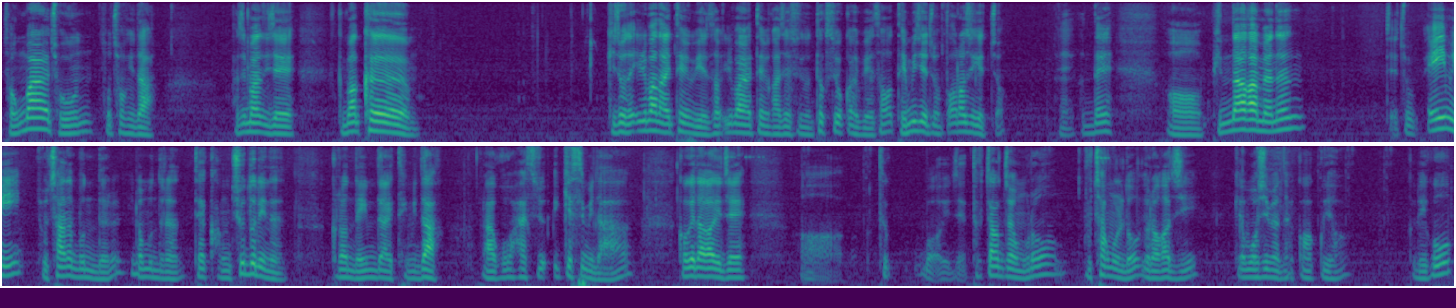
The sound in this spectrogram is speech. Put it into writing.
정말 좋은 소총이다. 하지만 이제 그만큼 기존의 일반 아이템에 비해서 일반 아이템이 가질 수 있는 특수효과에 비해서 데미지가 좀 떨어지겠죠. 예, 근데 어, 빗나가면은 이제 좀 에임이 좋지 않은 분들 이런 분들한테 강추드리는 그런 네임드 아이템이다 라고 할 수 있겠습니다 거기다가 이제 어, 특, 뭐 이제 특장점으로 부착물도 여러 가지 껴보시면 될 것 같고요 그리고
